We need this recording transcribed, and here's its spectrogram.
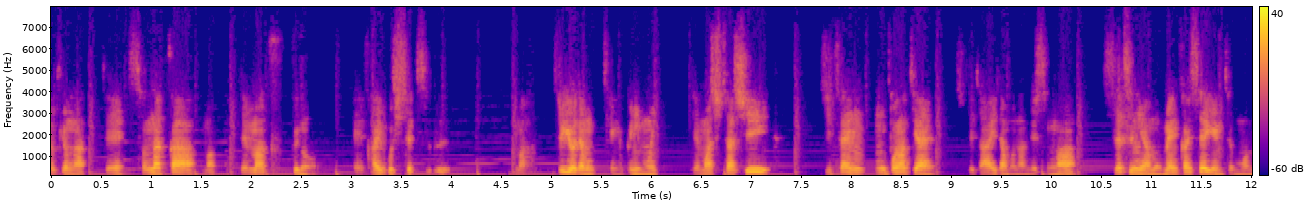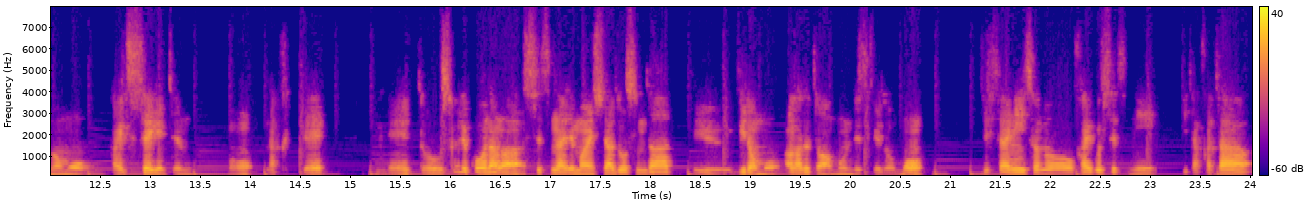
状況があって、その中、まあ、デンマークの介護施設、まあ、授業でも見学にも行ってましたし、実際にボランティアしてた間もなんですが、施設にはもう面会制限というものも、外出制限というのもなくて、えっ、と、それでコロナーが施設内で蔓延したらどうするんだっていう議論も上がるとは思うんですけども、実際にその介護施設にいた方、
